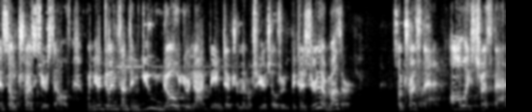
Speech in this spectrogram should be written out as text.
And so trust yourself. When you're doing something, you know you're not being detrimental to your children because you're their mother. So trust that. Always trust that.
